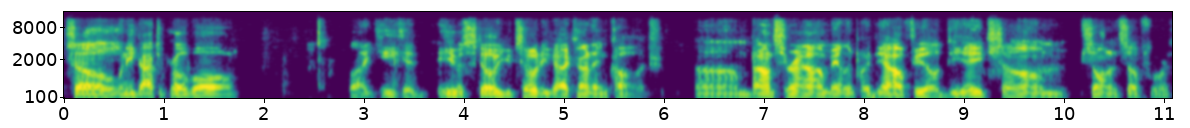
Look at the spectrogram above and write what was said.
so when he got to pro ball, like he could, he was still a utility guy, kind of in college. Um, bounced around, mainly played the outfield, DH, some, so on and so forth.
